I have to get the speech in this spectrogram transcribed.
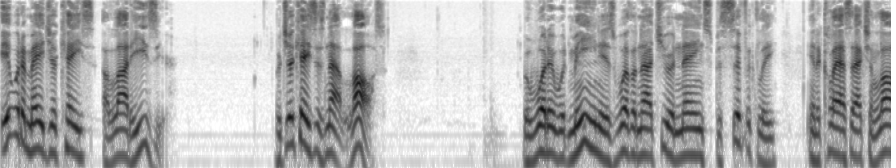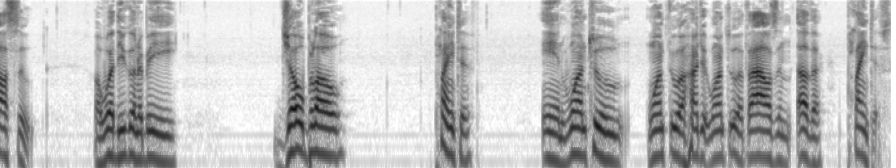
it would have made your case a lot easier. But your case is not lost. But what it would mean is whether or not you are named specifically in a class action lawsuit or whether you're going to be Joe Blow plaintiff and one through one through a hundred, one through a thousand other plaintiffs,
